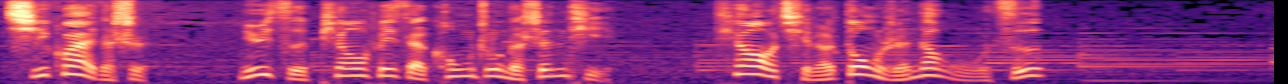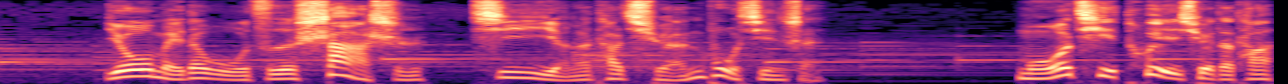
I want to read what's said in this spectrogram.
奇怪的是，女子飘飞在空中的身体，跳起了动人的舞姿。优美的舞姿霎时吸引了他全部心神。魔气退却的他，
